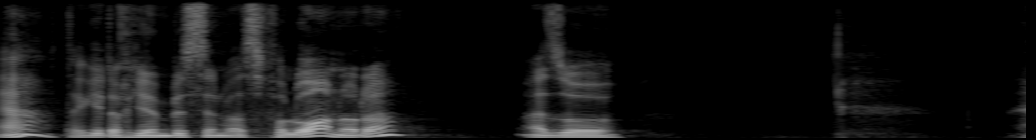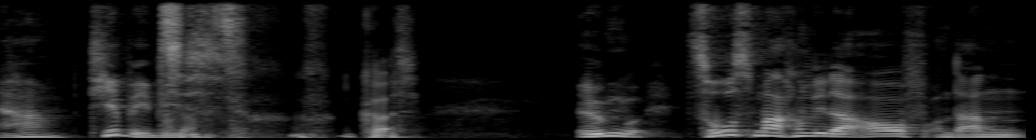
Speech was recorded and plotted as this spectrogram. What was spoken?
ja, da geht doch hier ein bisschen was verloren, oder? Also, Ja, Tierbabys. oh Gott. Irgendwo, Zoos machen wieder auf und dann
